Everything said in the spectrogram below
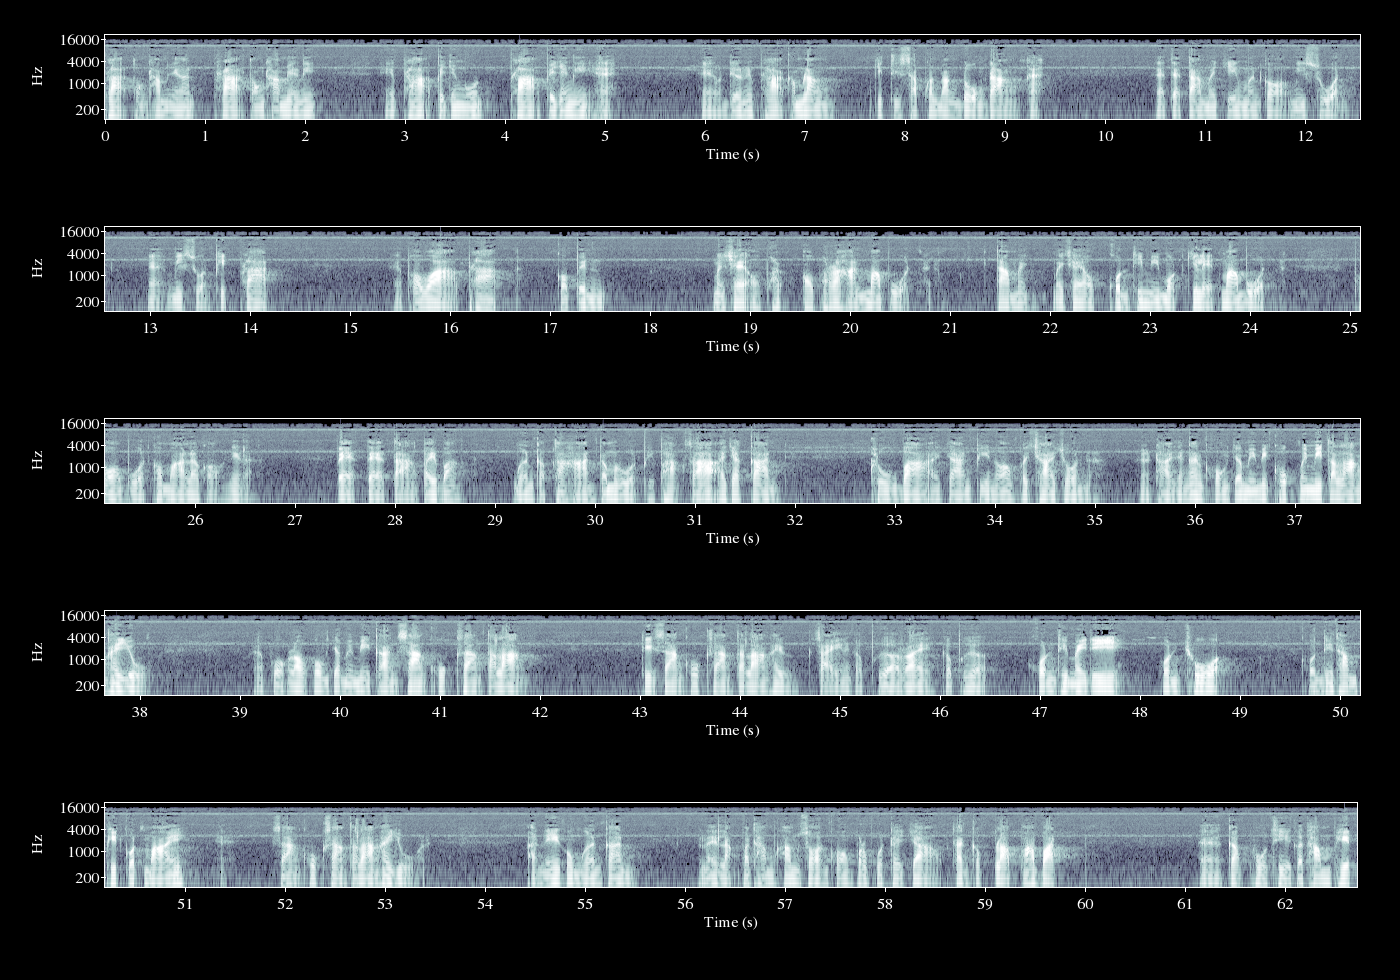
พระต้องทำอย่างนั้น พระต้องทำอย่างนี้พระเป็นอย่างงู้นพระเป็นอย่างนี้ฮะเดี๋ยวนี้พระกำลังกิตติศัพท์กำลังโด่งดังฮะแต่ตามไม่จริงมันก็มีส่วนมีส่วนผิดพลาด เพราะว่าพระ ก็เป็นไม่ใช่เอาพระเอาพระหันมาบวชถ้าไม่ไม่ใช่เอาคนที่มีหมดกิเลสมาบวชพอบวชเข้ามาแล้วก็นี่แหละแปลกแต่ต่างไปบ้าง เหมือนกับทหารตำรวจพิพากษาอายการ ครูบาอาจารย์พี่น้องประชาชนถ้าอย่างนั้นคงจะไม่มีคุกไม่มีตารางให้อยู่ พวกเราคงจะไม่มีการสร้างคุกสร้างตาราง ที่สร้างคุกสร้างตารางให้ใส่นี่ก็เพื่ออะไรก็เพื่อ คนที่ไม่ดี คนชั่ว คนที่ทำผิดกฎหมาย สร้างคุกสร้างตารางให้อยู่ อันนี้ก็เหมือนกันในหลักพระธรรมคำสอนของพระพุทธเจ้า ท่านก็ปรับอาบัติกับผู้ที่กระทำผิด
